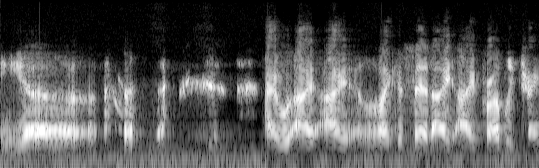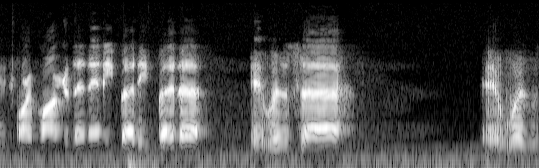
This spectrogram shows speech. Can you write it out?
He, uh, I, I, I, like I said, I, I probably trained for him longer than anybody, but uh, it was, uh, it was,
